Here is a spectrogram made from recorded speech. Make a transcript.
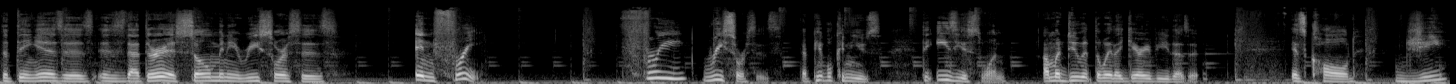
the thing is, is, is that there is so many resources in free, free resources that people can use. The easiest one, I'm gonna do it the way that Gary Vee does it. It's called G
